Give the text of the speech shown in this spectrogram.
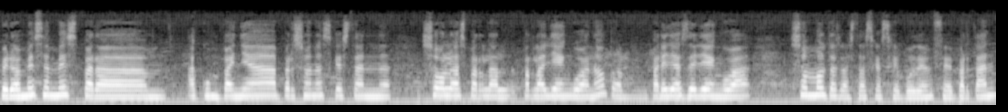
Però a més a més per a, acompanyar persones que estan soles per la, per la llengua, no? parelles de llengua, són moltes les tasques que podem fer. Per tant,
